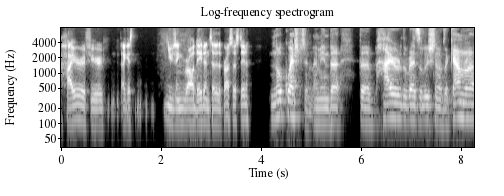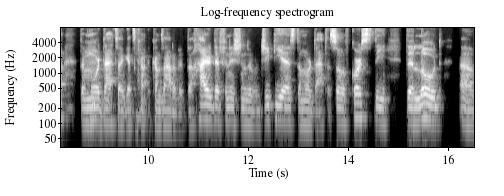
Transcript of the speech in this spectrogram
higher if you're i guess using raw data instead of the process data? No question. I mean the the higher the resolution of the camera the mm-hmm. more data gets comes out of it. The higher definition of gps the more data. So of course the the load uh,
